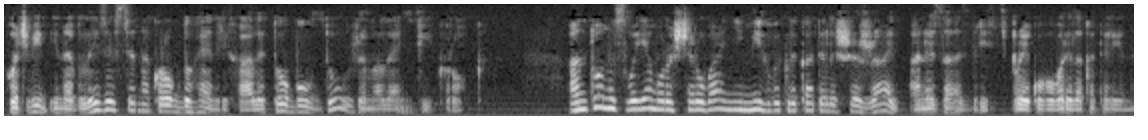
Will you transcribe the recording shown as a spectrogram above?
Хоч він і наблизився на крок до Генріха, але то був дуже маленький крок. Антон у своєму розчаруванні міг викликати лише жаль, а не заздрість, про яку говорила Катерина.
